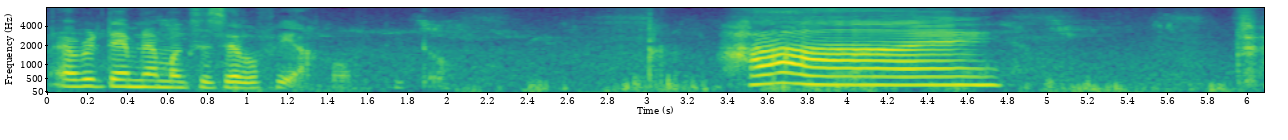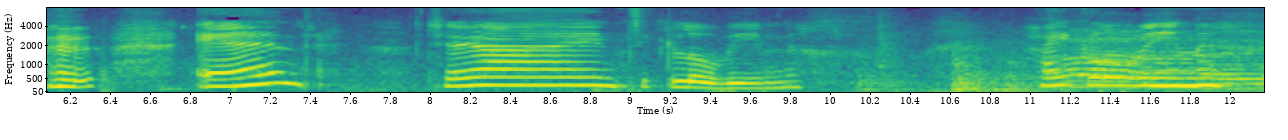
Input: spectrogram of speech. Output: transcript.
Every time na magsa-selfie ako dito. Hi! And, charan, si Chloe. Hi, Chloe.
